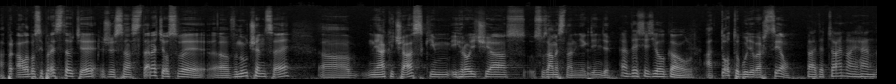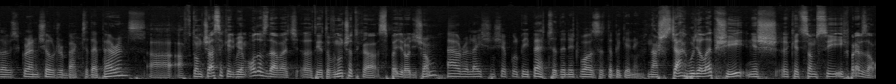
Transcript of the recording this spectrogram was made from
A pr- alebo si predstavte, že sa staráte o svoje uh, vnúčence uh, nejaký čas, kým ich rodičia s- sú zamestnaní niekde inde. And this is your goal. A toto bude váš cieľ. By the time I hand those grandchildren back to their parents, A, a v tom čase, keď budem odovzdávať uh, tieto vnúčatka späť rodičom, our relationship will be better than it was at the beginning. náš vzťah bude lepší, než eh, keď som si ich prevzal.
